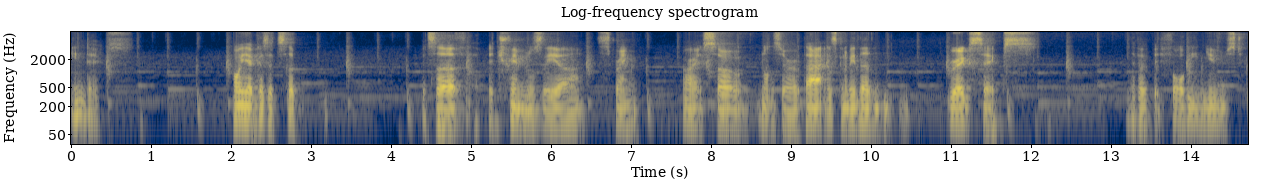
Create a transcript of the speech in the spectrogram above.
Index. Oh yeah, because it's a, it's a, it trims the uh, string. Alright, so not zero. That is going to be the Reg 6. Never before being used.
